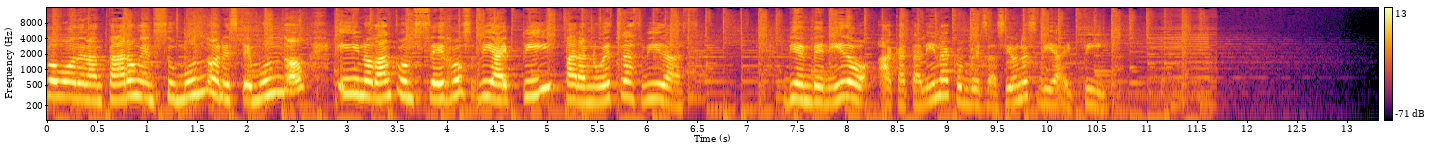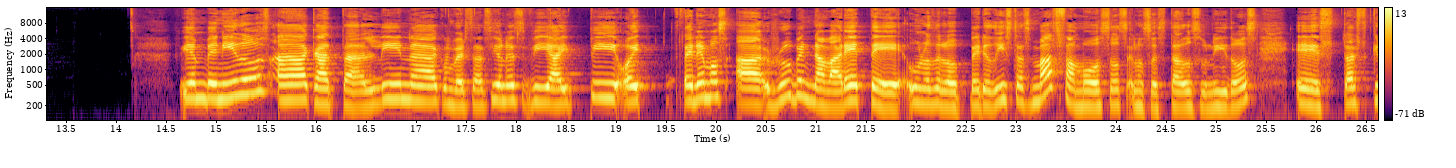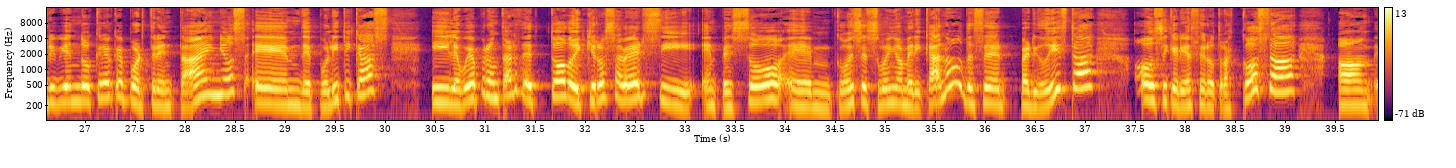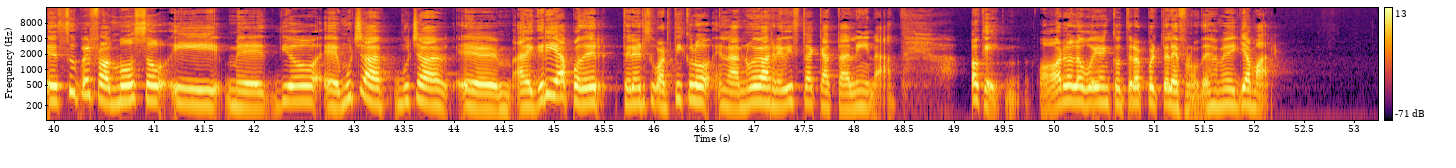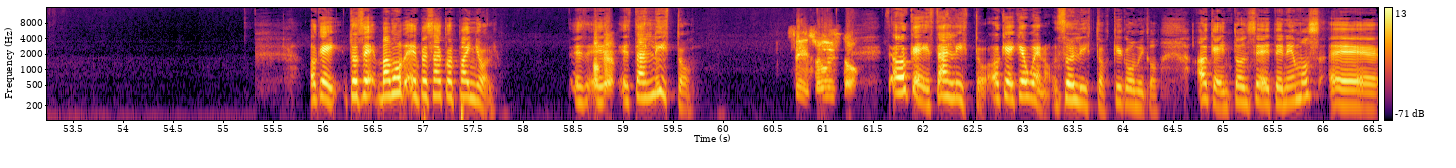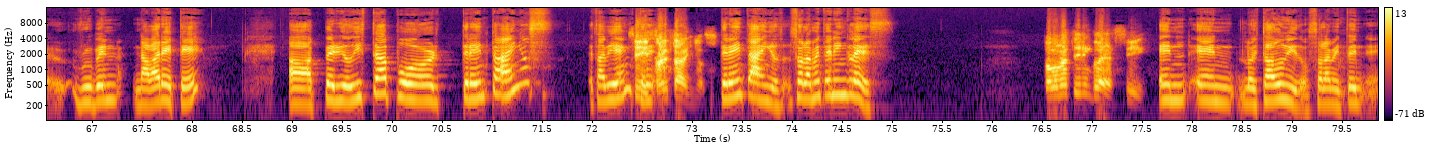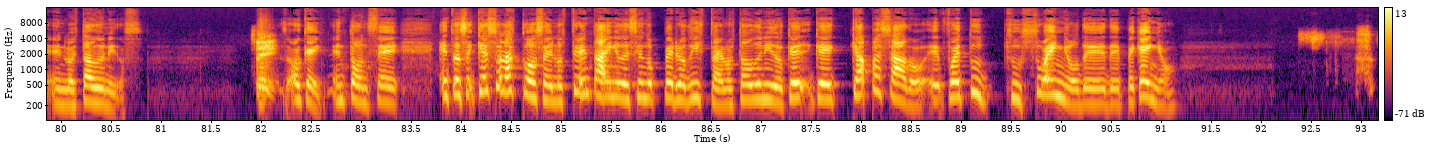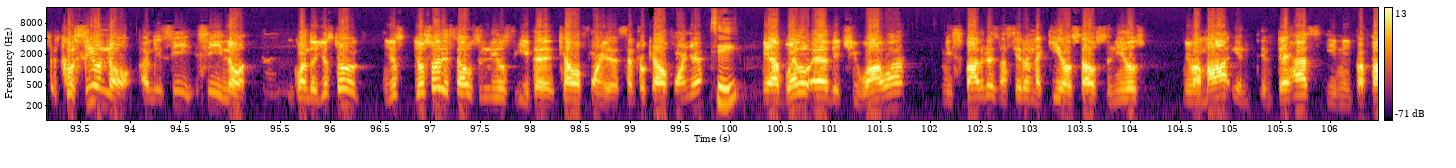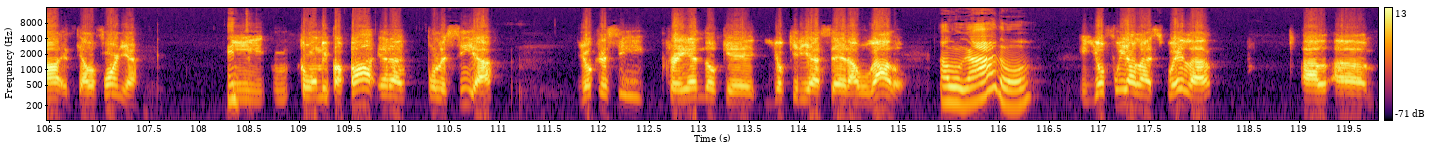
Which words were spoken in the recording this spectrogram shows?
como adelantaron en su mundo, en este mundo, y nos dan consejos VIP para nuestras vidas. Bienvenido a Catalina Conversaciones VIP. Bienvenidos a Catalina Conversaciones VIP. Hoy tenemos a Rubén Navarrete, uno de los periodistas más famosos en los Estados Unidos. Está escribiendo creo que por 30 años em, de políticas y le voy a preguntar de todo y quiero saber si empezó em, con ese sueño americano de ser periodista o si quería hacer otras cosas. Um, es súper famoso y me dio eh, mucha, mucha em, alegría poder tener su artículo en la nueva revista Catalina. Ok, ahora lo voy a encontrar por teléfono. Déjame llamar. Ok, entonces vamos a empezar con español. ¿Estás listo? Sí, soy listo. Ok, estás listo. Ok, qué bueno, soy listo, qué cómico. Ok, entonces tenemos eh, Rubén Navarrete, ah, periodista por 30 años. ¿Está bien? Sí, 30 años. 30 años, solamente en inglés. Solamente en inglés, sí. En, en los Estados Unidos, solamente en, los Estados Unidos. Sí. Ok, entonces, entonces, ¿qué son las cosas en los 30 años de siendo periodista en los Estados Unidos? ¿Qué, qué, qué ha pasado? Eh, ¿Fue tu, tu sueño de, de, pequeño? Sí o no, a mí sí, sí, no. Cuando yo estoy, yo, yo soy de Estados Unidos y de California, de Central California. Sí. Mi abuelo era de Chihuahua, mis padres nacieron aquí en los Estados Unidos mi mamá en, Texas y mi papá en California. Y como mi papá era policía, yo crecí creyendo que yo quería ser abogado. ¿Abogado? Y yo fui a la escuela, al,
